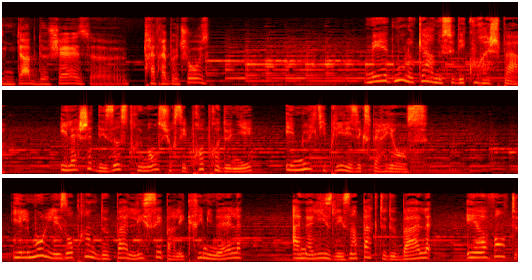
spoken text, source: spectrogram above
une table, deux chaises, euh, très très peu de choses. Mais Edmond Locard ne se décourage pas. Il achète des instruments sur ses propres deniers et multiplie les expériences. Il moule les empreintes de pas laissées par les criminels, analyse les impacts de balles et invente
